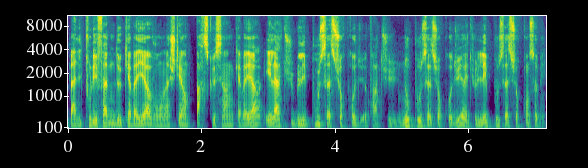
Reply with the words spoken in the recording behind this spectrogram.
bah, tous les fans de Cabaya vont en acheter un parce que c'est un Cabaya. Et là, tu les pousses à surproduire, enfin, tu nous pousses à surproduire et tu les pousses à surconsommer.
